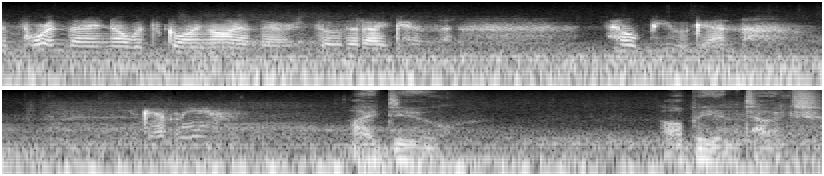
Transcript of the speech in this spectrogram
important that I know what's going on in there so that I can help you again. You get me? I do. I'll be in touch.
